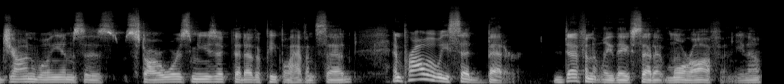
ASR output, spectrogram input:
John Williams's Star Wars music that other people haven't said and probably said better definitely they've said it more often, you know?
